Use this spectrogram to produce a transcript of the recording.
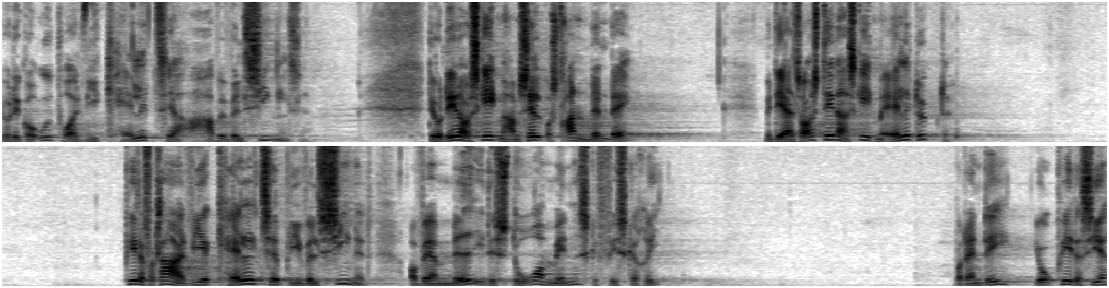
Jo, det går ud på, at vi er kaldet til at arve velsignelse. Det var det, der var sket med ham selv på stranden den dag. Men det er altså også det, der er sket med alle døbte. Peter forklarer, at vi er kaldet til at blive velsignet og være med i det store menneskefiskeri. Hvordan det? Jo, Peter siger,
